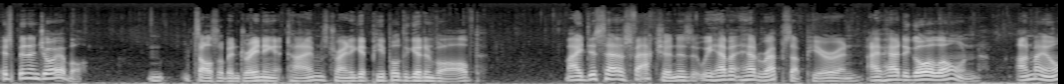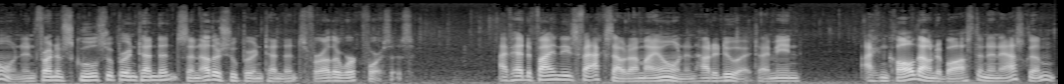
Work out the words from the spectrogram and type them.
It's been enjoyable. It's also been draining at times trying to get people to get involved. My dissatisfaction is that we haven't had reps up here and I've had to go alone on my own in front of school superintendents and other superintendents for other workforces. I've had to find these facts out on my own and how to do it. I mean, I can call down to Boston and ask them,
